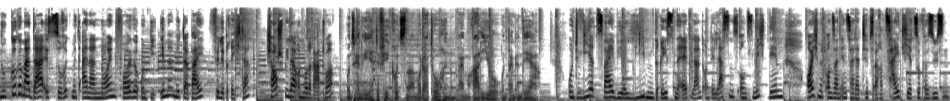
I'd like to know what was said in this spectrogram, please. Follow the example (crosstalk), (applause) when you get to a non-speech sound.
Nu gucke mal da ist zurück mit einer neuen Folge und wie immer mit dabei Philipp Richter, Schauspieler und Moderator. Und Henriette Fee Kutzner, Moderatorin beim Radio und beim MDR. Und wir zwei, wir lieben Dresden-Elbland und wir lassen es uns nicht nehmen, euch mit unseren Insider-Tipps eure Zeit hier zu versüßen.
